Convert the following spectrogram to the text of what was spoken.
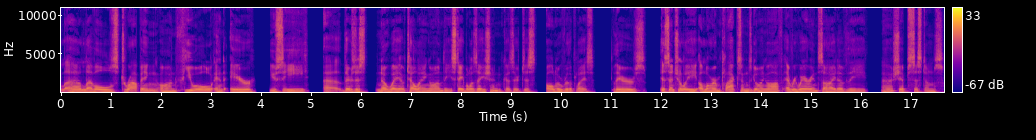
uh, levels dropping on fuel and air. You see uh, there's just no way of telling on the stabilization because they're just all over the place. There's essentially alarm klaxons going off everywhere inside of the uh, ship systems.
